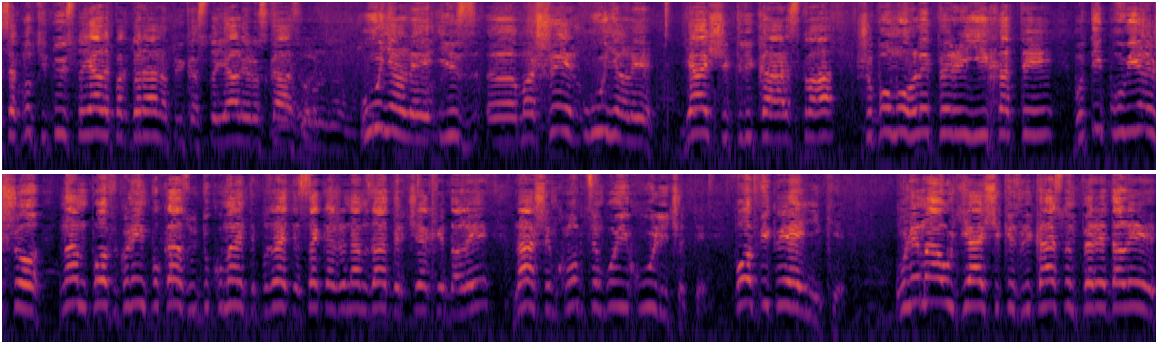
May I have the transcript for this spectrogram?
це хлопці тут стояли, пак до рана тільки стояли, розказували. Уняли із е, машин, уняли ящик лікарства, щоб могли переїхати. Бо ті повіли, що нам пофіг, коли їм показують документи, позирайте, все каже, нам задир чехи дали нашим хлопцям, бо їх улічити. Пофіг вейніки. Вони мають ящики з лікарством, передали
